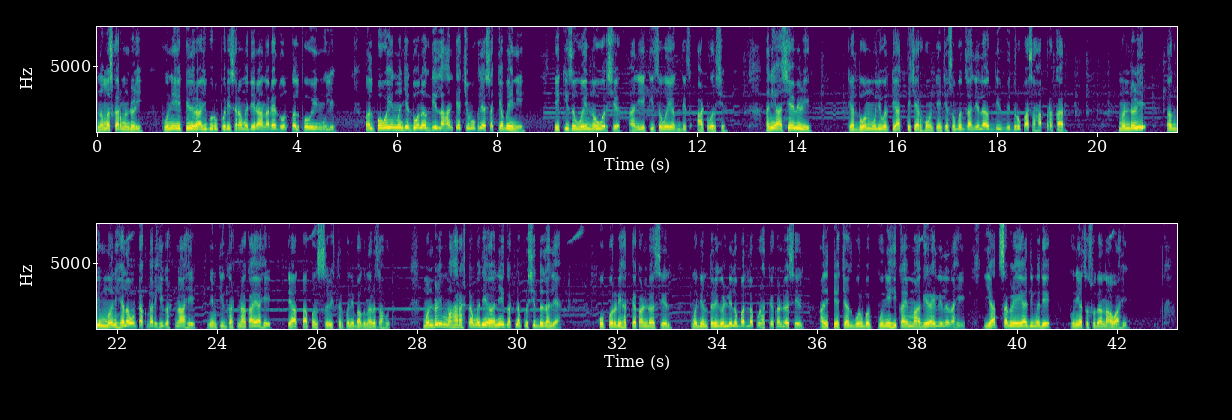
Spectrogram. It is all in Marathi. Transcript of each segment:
नमस्कार मंडळी. पुणे येथील राजगुरू परिसरामध्ये राहणाऱ्या दोन अल्पवयीन मुले. अल्पवयीन म्हणजे दोन अगदी लहान त्या चिमुकल्या सख्या बहिणी. एकीचं वय नऊ वर्ष आणि एकीचं वय अगदीच आठ वर्ष. आणि अशा वेळी त्या दोन मुलीवरती अत्याचार होऊन त्यांच्यासोबत झालेला अगदी विद्रूप असा हा प्रकार. मंडळी अगदी मन हेलावून टाकणारी ही घटना आहे. नेमकी घटना काय आहे ते आता आपण सविस्तरपणे बघणारच आहोत. मंडळी महाराष्ट्रामध्ये अनेक घटना प्रसिद्ध झाल्या. कोपर्डी हत्याकांड असेल मध्यंतरी घडलेलं बदलापूर हत्याकांड असेल आणि त्याच्याचबरोबर पुणेही काय मागे राहिलेलं नाही याच सगळ्या यादीमध्ये पुण्याचं सुद्धा नाव आहे.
